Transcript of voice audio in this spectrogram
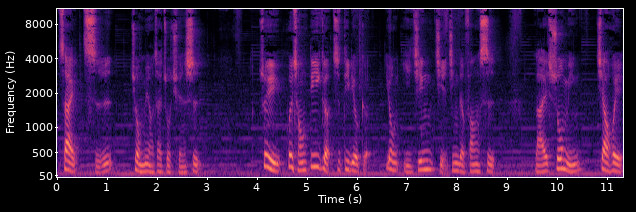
在此就没有再做诠释，所以会从第一个至第六个用已经解经的方式来说明教会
